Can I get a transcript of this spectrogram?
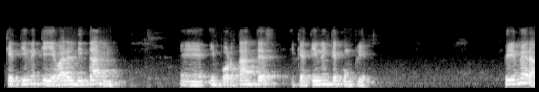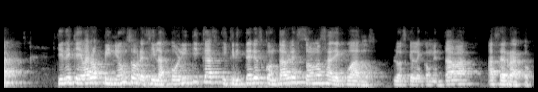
que tiene que llevar el dictamen eh, importantes y que tienen que cumplir. Primera, tiene que llevar la opinión sobre si las políticas y criterios contables son los adecuados, los que le comentaba hace rato,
